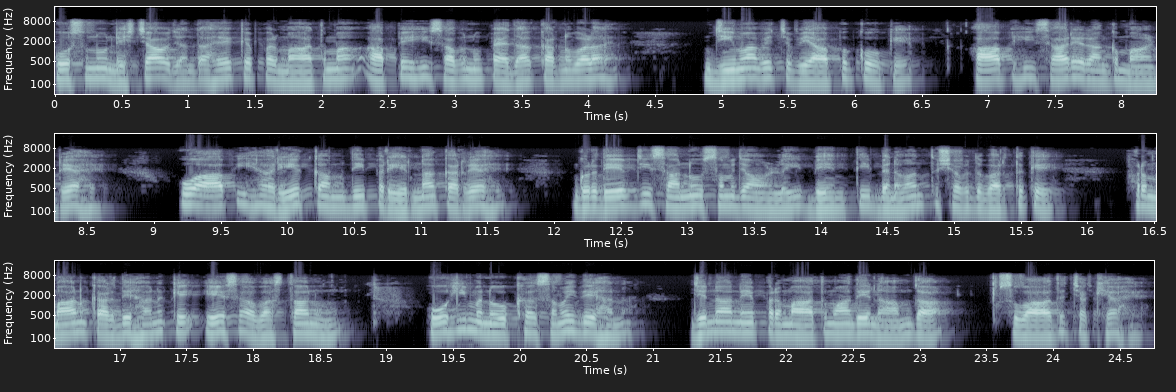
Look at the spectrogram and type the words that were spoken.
ਉਸ ਨੂੰ ਨਿਸ਼ਚਾ ਹੋ ਜਾਂਦਾ ਹੈ ਕਿ ਪਰਮਾਤਮਾ ਆਪੇ ਹੀ ਸਭ ਨੂੰ ਪੈਦਾ ਕਰਨ ਵਾਲਾ ਹੈ। ਜੀਵਾਂ ਵਿੱਚ ਵਿਆਪਕ ਹੋ ਕੇ ਆਪ ਹੀ ਸਾਰੇ ਰੰਗ ਮਾਣ ਰਿਹਾ ਹੈ। ਉਹ ਆਪ ਹੀ ਹਰੇਕ ਕੰਮ ਦੀ ਪ੍ਰੇਰਣਾ ਕਰ ਰਿਹਾ ਹੈ। ਗੁਰਦੇਵ ਜੀ ਸਾਨੂੰ ਸਮਝਾਉਣ ਲਈ ਬੇਨਤੀ ਬਿਨਵੰਤ ਸ਼ਬਦ ਵਰਤ ਕੇ ਫਰਮਾਨ ਕਰਦੇ ਹਨ ਕਿ ਇਸ ਅਵਸਥਾ ਨੂੰ ਉਹੀ ਮਨੁੱਖ ਸਮਝਦੇ ਹਨ ਜਿਨ੍ਹਾਂ ਨੇ ਪਰਮਾਤਮਾ ਦੇ ਨਾਮ ਦਾ ਸਵਾਦ ਚਖਿਆ ਹੈ।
